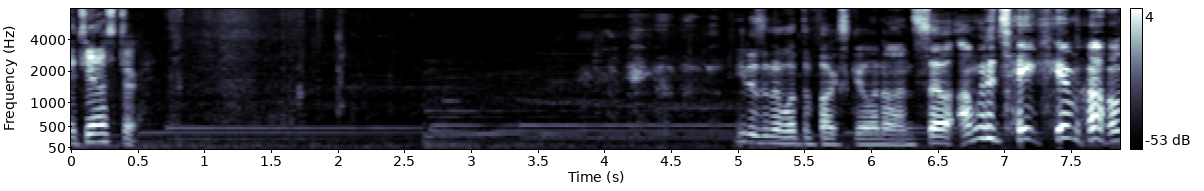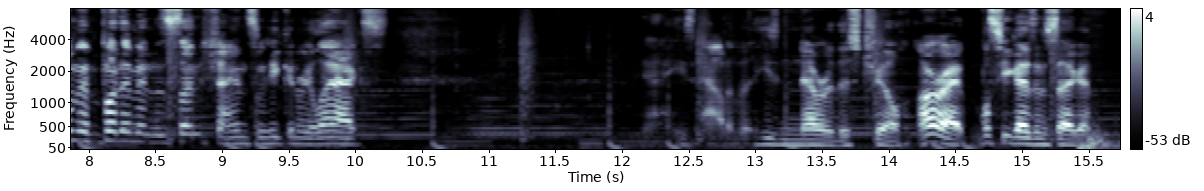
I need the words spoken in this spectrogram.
Hey, Chester. He doesn't know what the fuck's going on. So I'm gonna take him home and put him in the sunshine so he can relax. Yeah, he's out of it. He's never this chill. All right, we'll see you guys in a second.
